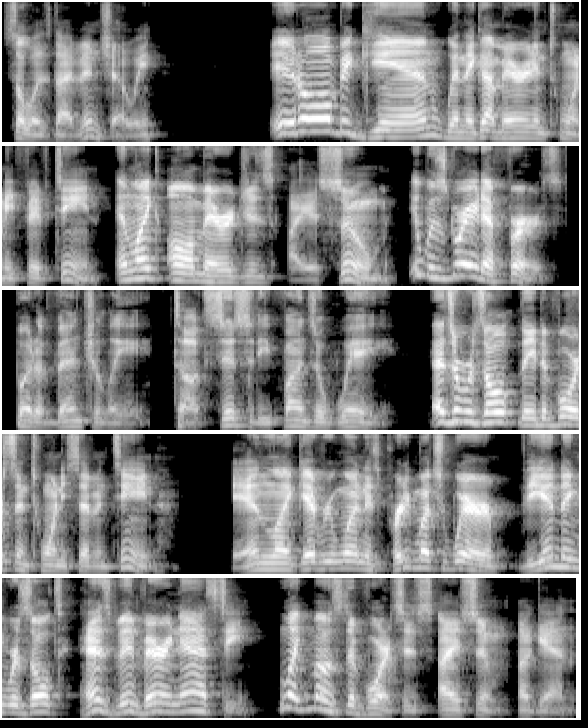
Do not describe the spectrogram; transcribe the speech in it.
So let's dive in, shall we? It all began when they got married in 2015, and like all marriages, I assume, it was great at first, but eventually, toxicity finds a way as a result, they divorced in 2017. And like everyone is pretty much aware, the ending result has been very nasty. Like most divorces, I assume, again.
